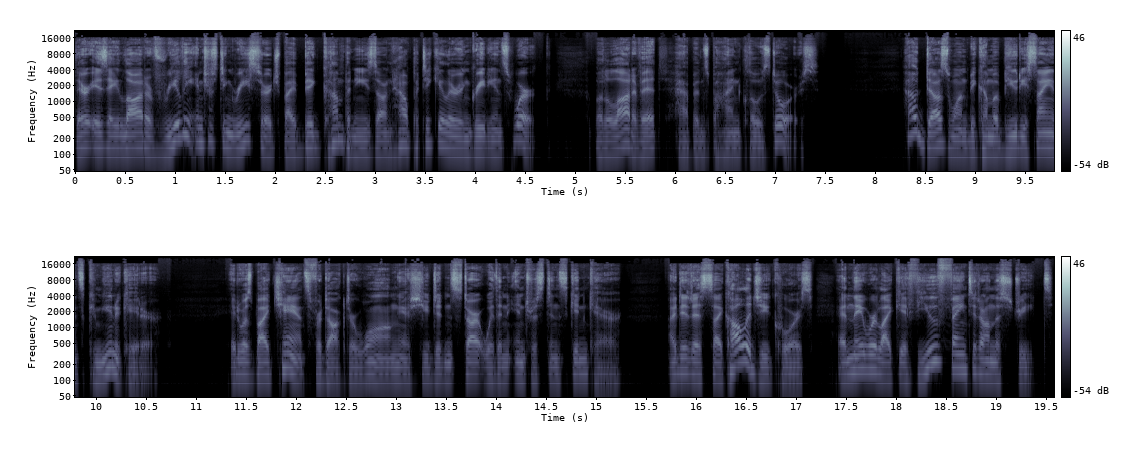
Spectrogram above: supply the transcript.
There is a lot of really interesting research by big companies on how particular ingredients work, but a lot of it happens behind closed doors. How does one become a beauty science communicator? It was by chance for Dr. Wong, as she didn't start with an interest in skincare. I did a psychology course, and they were like if you fainted on the street,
